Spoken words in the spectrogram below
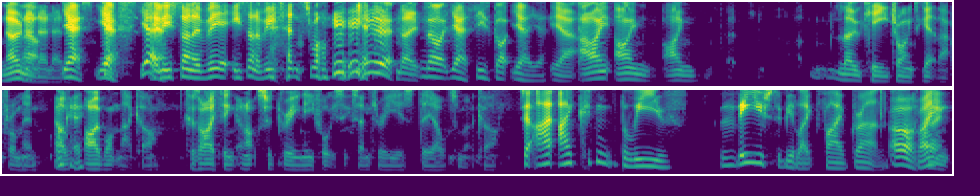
no, no, Oh, no, no. no. Yes, Yeah, yes, yeah, and yes. he's done a V. He's done a V10 swap. yeah, no, no, yes, he's got yeah, yeah. yeah. I, I'm, I'm low key trying to get that from him. I- Okay. I, want that car because I think an Oxford Green E E46 M3 is the ultimate car. So I, I couldn't believe they used to be like five grand. Oh, right? don't.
